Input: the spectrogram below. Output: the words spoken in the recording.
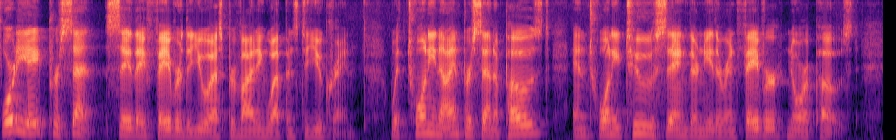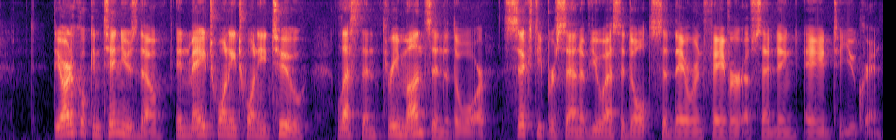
48% say they favor the U.S. providing weapons to Ukraine, with 29% opposed and 22 saying they're neither in favor nor opposed. The article continues, though, in May 2022, Less than three months into the war, 60% of U.S. adults said they were in favor of sending aid to Ukraine.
